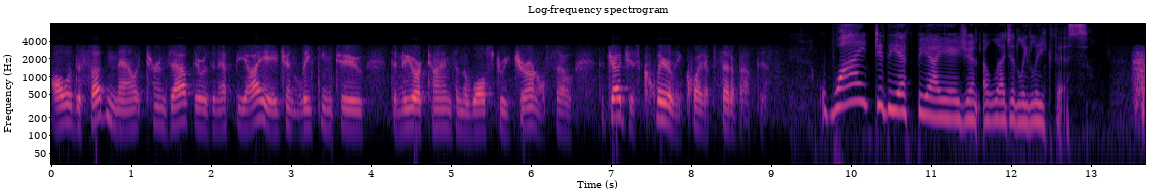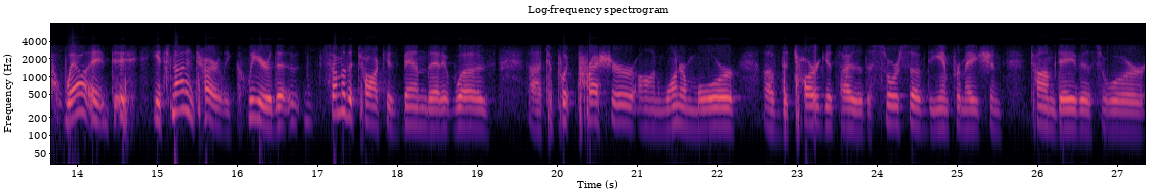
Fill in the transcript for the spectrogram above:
all of a sudden now it turns out there was an FBI agent leaking to the New York Times and the Wall Street Journal. So the judge is clearly quite upset about this. Why did the FBI agent allegedly leak this? Well, it, it's not entirely clear. The, some of the talk has been that it was uh, to put pressure on one or more of the targets, either the source of the information, Tom Davis, or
